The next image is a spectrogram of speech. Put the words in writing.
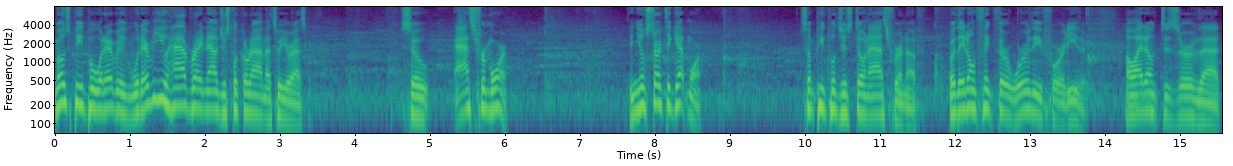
Most people, whatever whatever you have right now, just look around. That's what you're asking. So ask for more, and you'll start to get more. Some people just don't ask for enough, or they don't think they're worthy for it either. Oh, I don't deserve that.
